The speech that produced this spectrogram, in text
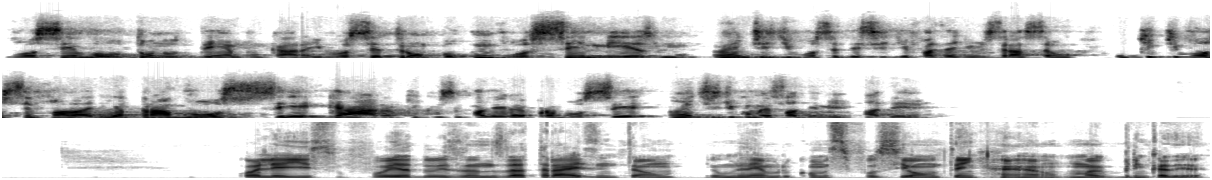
Você voltou no tempo, cara, e você trompou com você mesmo antes de você decidir fazer administração. O que, que você falaria para você, cara? O que, que você falaria para você antes de começar a ADM? Olha, isso foi há dois anos atrás, então. Eu me lembro como se fosse ontem, uma brincadeira.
